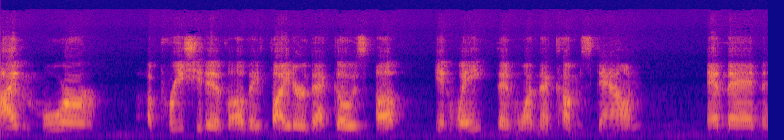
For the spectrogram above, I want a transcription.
I'm more appreciative of a fighter that goes up in weight than one that comes down. And then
